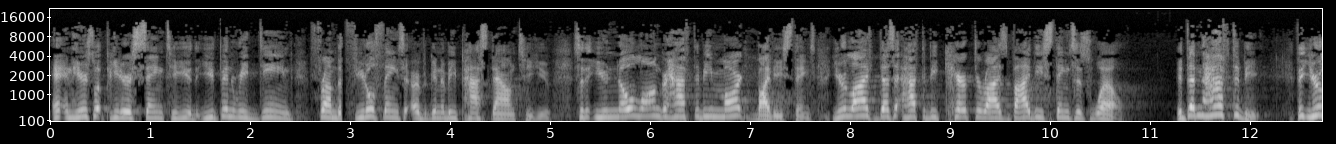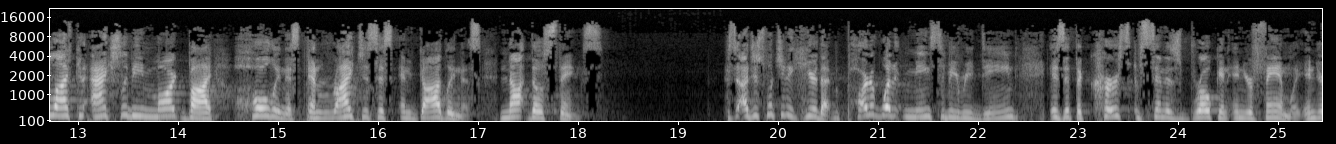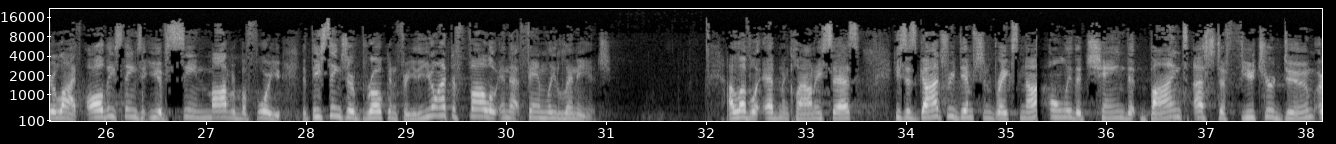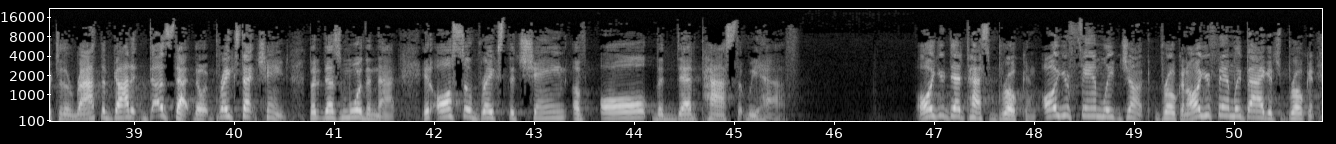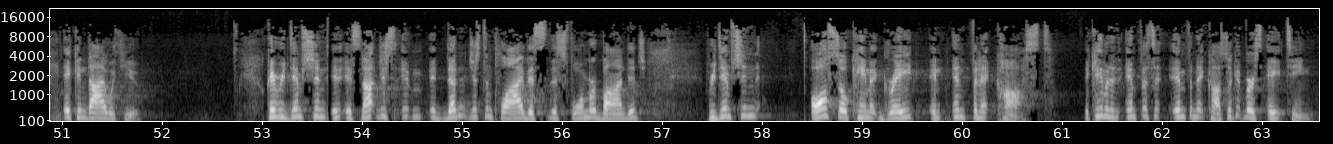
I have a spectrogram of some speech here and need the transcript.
And, and here's what Peter is saying to you that you've been redeemed from the futile things that are going to be passed down to you, so that you no longer have to be marked by these things. Your life doesn't have to be characterized by these things as well. It doesn't have to be. That your life can actually be marked by holiness and righteousness and godliness, not those things. I just want you to hear that. Part of what it means to be redeemed is that the curse of sin is broken in your family, in your life. All these things that you have seen modeled before you, that these things are broken for you, that you don't have to follow in that family lineage. I love what Edmund Clowney says. He says, God's redemption breaks not only the chain that binds us to future doom or to the wrath of God, it does that though, it breaks that chain, but it does more than that. It also breaks the chain of all the dead past that we have. All your dead past broken. All your family junk broken. All your family baggage broken. It can die with you. Okay, redemption, it, it's not just, it, it doesn't just imply this, this former bondage. Redemption also came at great and infinite cost. It came at an infinite, infinite cost. Look at verse 18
